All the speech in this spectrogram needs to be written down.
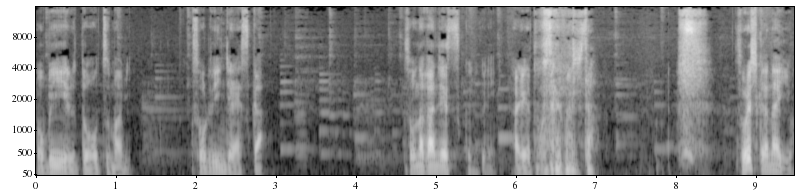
おビールとおつまみ。それでいいんじゃないですか。そんな感じです。くにくに。ありがとうございました。それしかないよ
